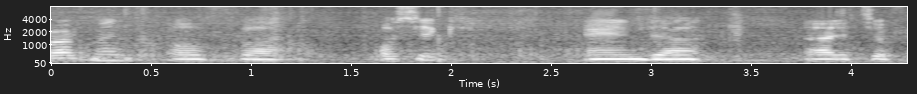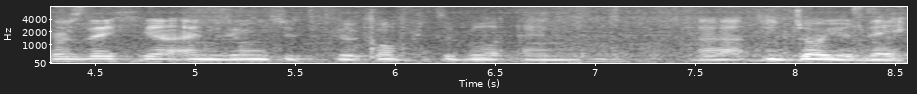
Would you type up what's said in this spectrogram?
apartment of uh, Osijek, and uh, uh, it's your first day here, and we want you to feel comfortable and uh, enjoy your day.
